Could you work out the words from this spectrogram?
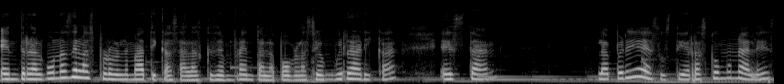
Entre algunas de las problemáticas a las que se enfrenta la población wixárika están la pérdida de sus tierras comunales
